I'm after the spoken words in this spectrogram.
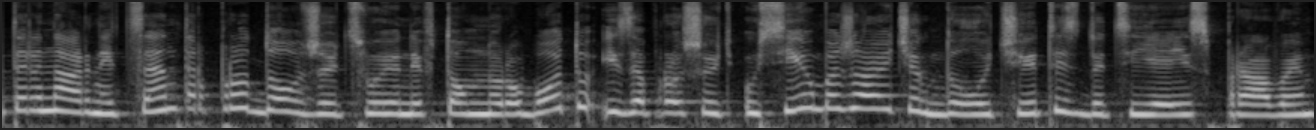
ветеринарний центр продовжують свою невтомну роботу і запрошують усіх бажаючих долучитись до цієї справи.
